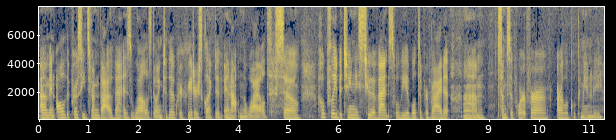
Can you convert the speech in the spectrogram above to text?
Um, and all of the proceeds from that event as well is going to the Queer Creators Collective and Out in the Wild. So hopefully between these two events, we'll be able to provide um, some support for our, our local community.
